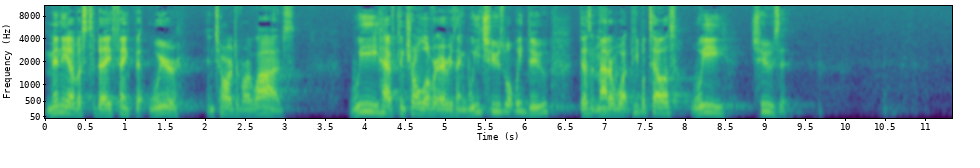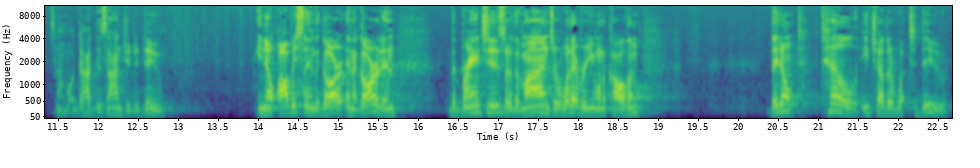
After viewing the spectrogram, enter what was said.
Many of us today think that we're in charge of our lives. We have control over everything. We choose what we do. Doesn't matter what people tell us, we choose it. It's not what God designed you to do. You know, obviously in the gar- in a garden, the branches or the vines or whatever you want to call them, they don't tell each other what to do.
